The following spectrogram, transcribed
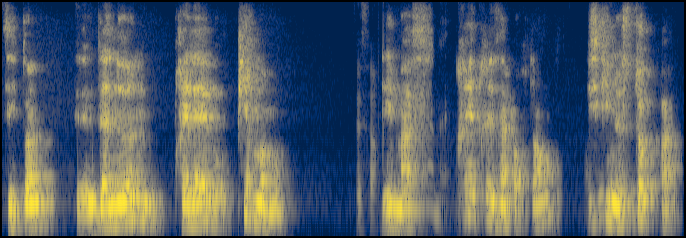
C'est un euh, Danone prélève au pire moment des masses très très importantes puisqu'il ne stocke pas.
